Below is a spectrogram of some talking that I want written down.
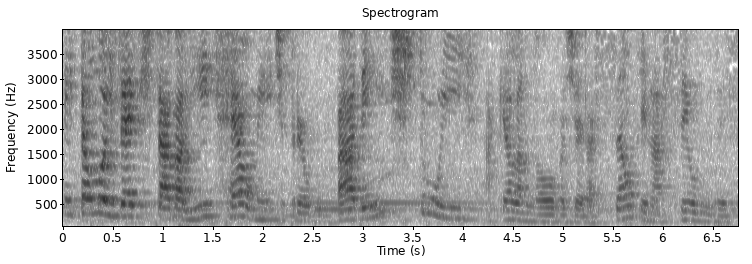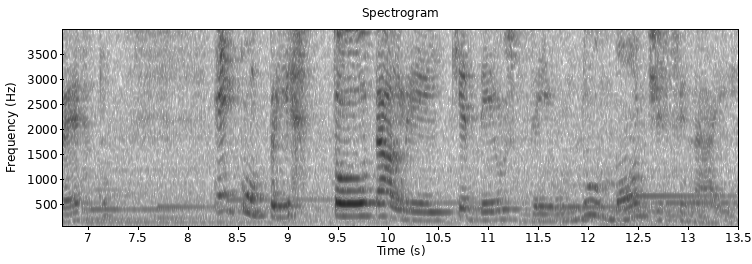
Então Moisés estava ali realmente preocupado em instruir aquela nova geração que nasceu no deserto, em cumprir toda a lei que Deus deu no Monte Sinai.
